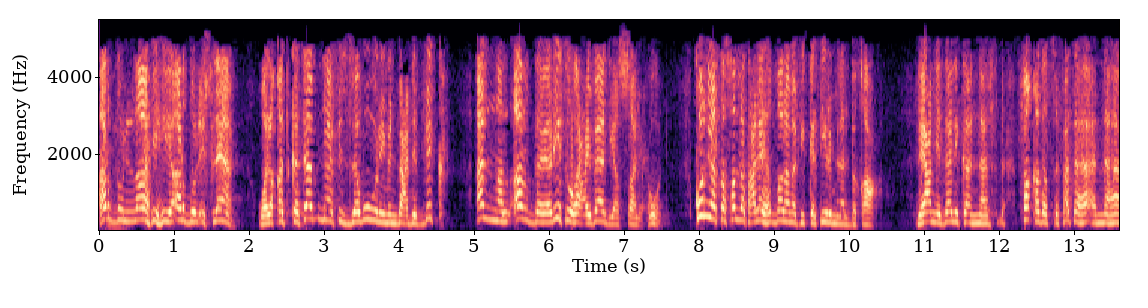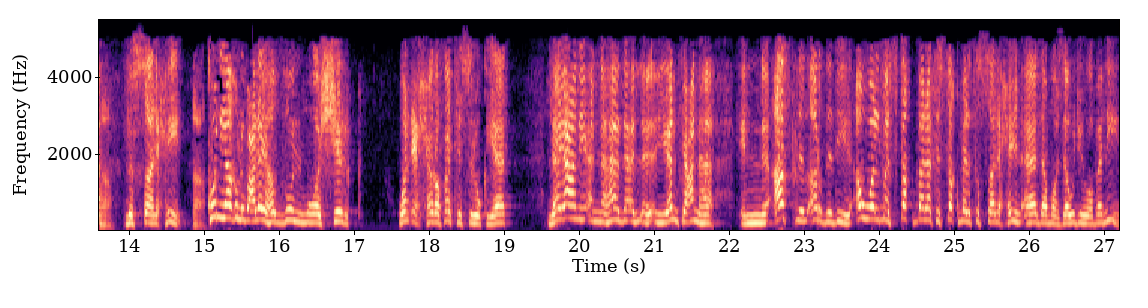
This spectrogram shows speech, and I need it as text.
أرض الله هي أرض الإسلام. ولقد كتبنا في الزبور من بعد الذكر أن الأرض يرثها عبادي الصالحون. كن يتسلط عليها الظلم في كثير من البقاع. لا يعني ذلك أنها فقدت صفتها أنها نعم. للصالحين نعم. كن يغلب عليها الظلم والشرك والانحرافات في السلوكيات لا يعني أن هذا ينفي عنها إن أصل الأرض دي أول ما استقبلت استقبلت الصالحين آدم وزوجه وبنيه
